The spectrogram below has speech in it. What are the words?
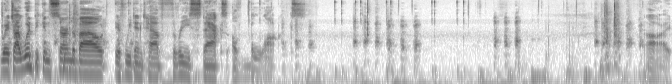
Which I would be concerned about if we didn't have three stacks of blocks. Alright.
